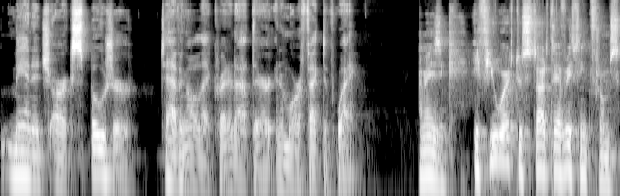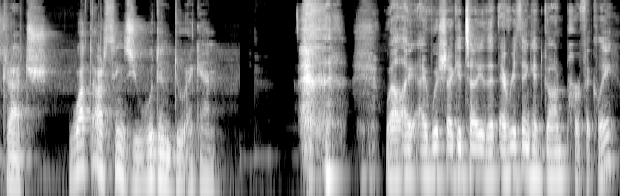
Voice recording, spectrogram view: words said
manage our exposure to having all that credit out there in a more effective way. Amazing. If you were to start everything from scratch, what are things you wouldn't do again? well, I, I, wish I could tell you that everything had gone perfectly.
